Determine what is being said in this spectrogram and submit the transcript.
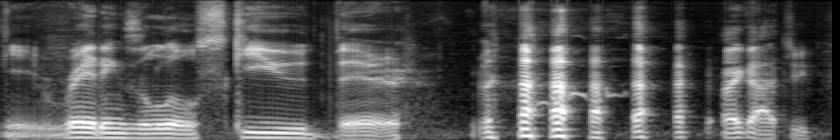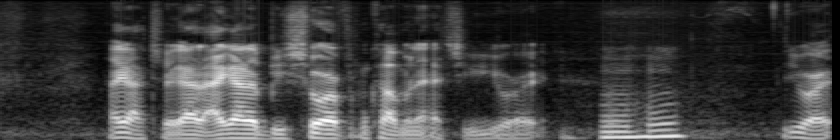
your rating's a little skewed there. I got you. I got you. I got. I got to be sure if I'm coming at you. You're right. Mm-hmm. You're right.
